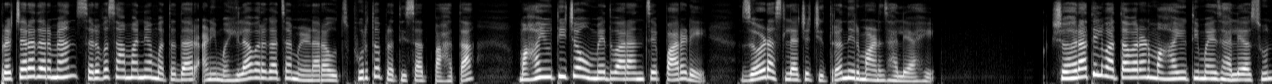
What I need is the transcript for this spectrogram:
प्रचारादरम्यान सर्वसामान्य मतदार आणि महिला वर्गाचा मिळणारा उत्स्फूर्त प्रतिसाद पाहता महायुतीच्या उमेदवारांचे पारडे जड असल्याचे चित्र निर्माण झाले आहे. शहरातील वातावरण महायुतीमय झाले असून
